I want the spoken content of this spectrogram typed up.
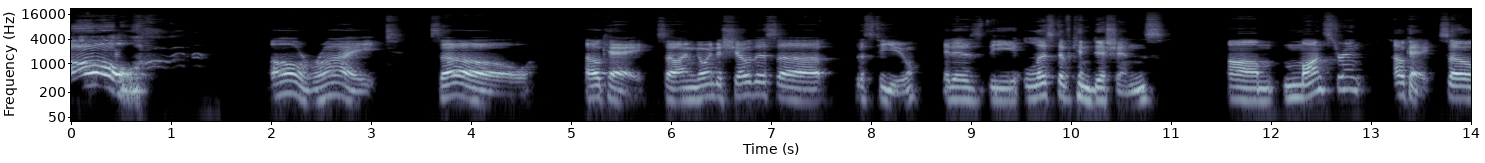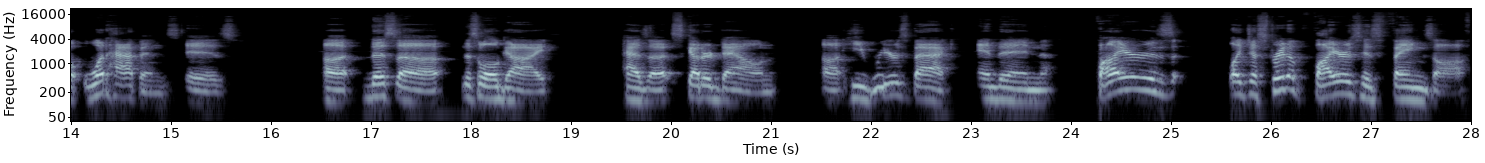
Oh, all right. So, okay, so I'm going to show this uh this to you. It is the list of conditions. Um, Monstrance. Okay, so what happens is, uh, this uh this little guy has uh, scuttered down. Uh, he rears back and then fires, like just straight up fires his fangs off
